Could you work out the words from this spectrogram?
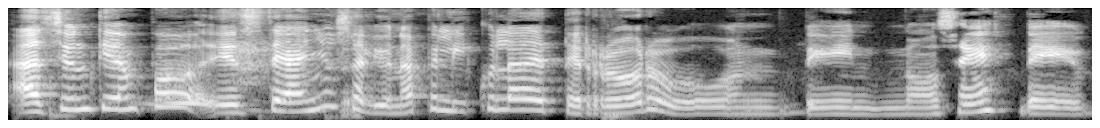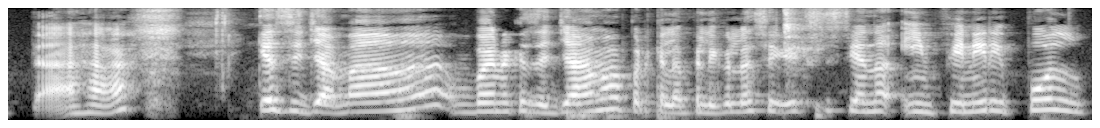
Hace un tiempo, este año, salió una película de terror o de, no sé, de, ajá, que se llamaba, bueno, que se llama, porque la película sigue existiendo, Infinity Pool.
